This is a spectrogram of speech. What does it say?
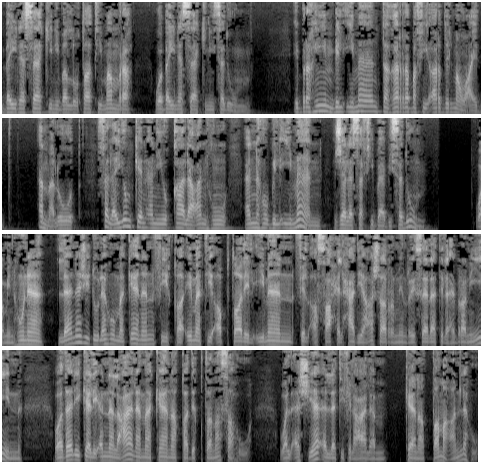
بين ساكن بلوطات ممرة وبين ساكن سدوم؟ إبراهيم بالإيمان تغرب في أرض الموعد. أما لوط فلا يمكن أن يقال عنه أنه بالإيمان جلس في باب سدوم. ومن هنا لا نجد له مكانا في قائمة أبطال الإيمان في الأصحاح الحادي عشر من رسالة العبرانيين وذلك لأن العالم كان قد اقتنصه والأشياء التي في العالم كانت طمعا له.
